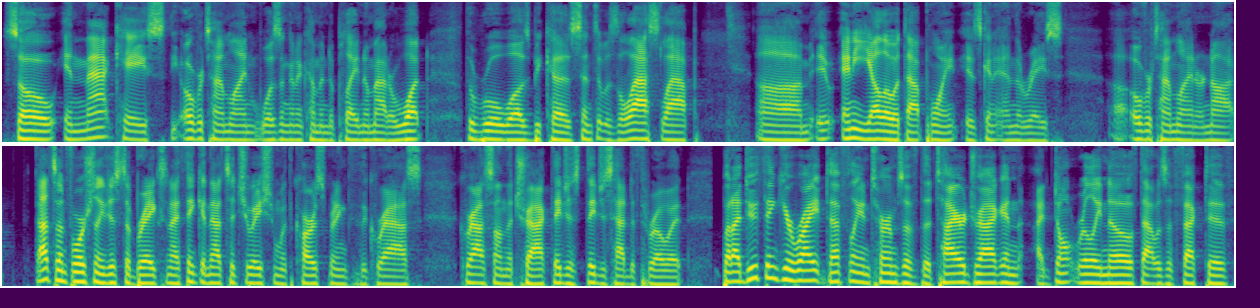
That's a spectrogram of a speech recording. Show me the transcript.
So in that case, the overtime line wasn't going to come into play no matter what the rule was because since it was the last lap, um, it, any yellow at that point is going to end the race, uh, overtime line or not. That's unfortunately just the breaks, and I think in that situation with cars spinning through the grass, grass on the track, they just they just had to throw it. But I do think you're right, definitely in terms of the tire dragon. I don't really know if that was effective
